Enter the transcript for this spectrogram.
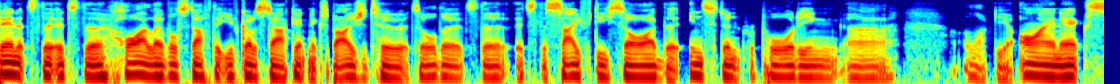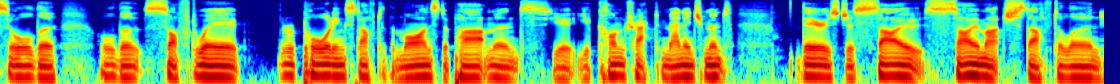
then it's the it's the high level stuff that you've got to start getting exposure to. It's all the it's the it's the safety side, the incident reporting, uh, like your INX, all the all the software reporting stuff to the mines department, your your contract management. There is just so so much stuff to learn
